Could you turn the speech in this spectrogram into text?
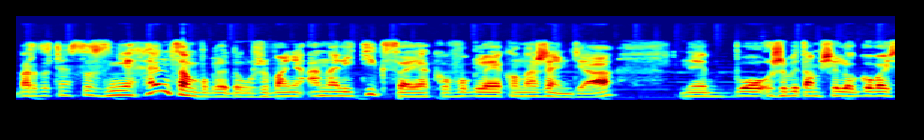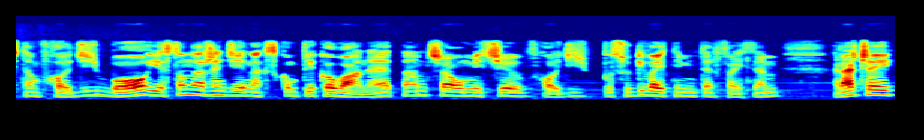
bardzo często zniechęcam w ogóle do używania Analyticsa jako w ogóle jako narzędzia, e, bo żeby tam się logować, tam wchodzić, bo jest to narzędzie jednak skomplikowane, tam trzeba umieć się wchodzić, posługiwać tym interfejsem. Raczej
